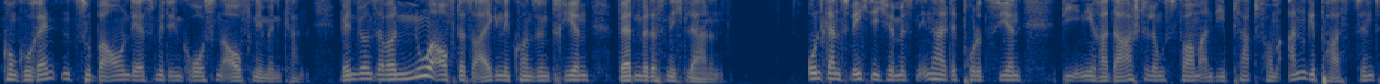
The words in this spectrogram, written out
Konkurrenten zu bauen, der es mit den Großen aufnehmen kann. Wenn wir uns aber nur auf das eigene konzentrieren, werden wir das nicht lernen. Und ganz wichtig, wir müssen Inhalte produzieren, die in ihrer Darstellungsform an die Plattform angepasst sind,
